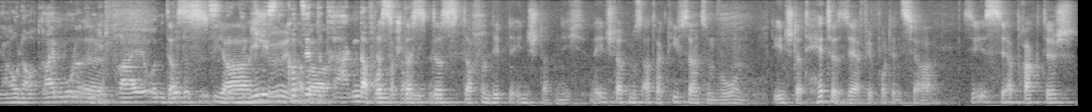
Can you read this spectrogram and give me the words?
ja, oder auch drei Monate äh, mietfrei und das, das ist, ja, die wenigsten schön, Konzepte tragen davon das, wahrscheinlich. Das, das, davon lebt eine Innenstadt nicht. Eine Innenstadt muss attraktiv sein zum Wohnen. Die Innenstadt hätte sehr viel Potenzial. Sie ist sehr praktisch,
